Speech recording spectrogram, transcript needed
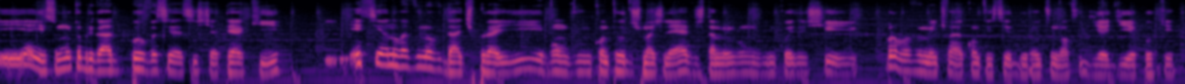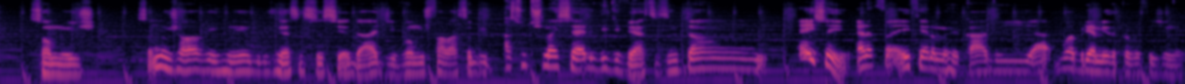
E é isso, muito obrigado por você assistir até aqui. Esse ano vai vir novidades por aí, vão vir conteúdos mais leves, também vão vir coisas que provavelmente vai acontecer durante o nosso dia a dia, porque somos somos jovens negros nessa sociedade, vamos falar sobre assuntos mais sérios e diversos. Então, é isso aí. Era esse era o meu recado e ah, vou abrir a mesa para vocês de novo.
